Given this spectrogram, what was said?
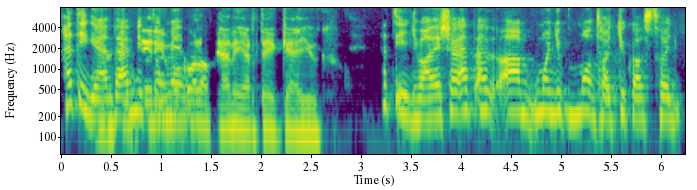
Hát igen, de hát mit tudom én... alapján értékeljük. Hát így van, és hát, hát mondjuk mondhatjuk azt, hogy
